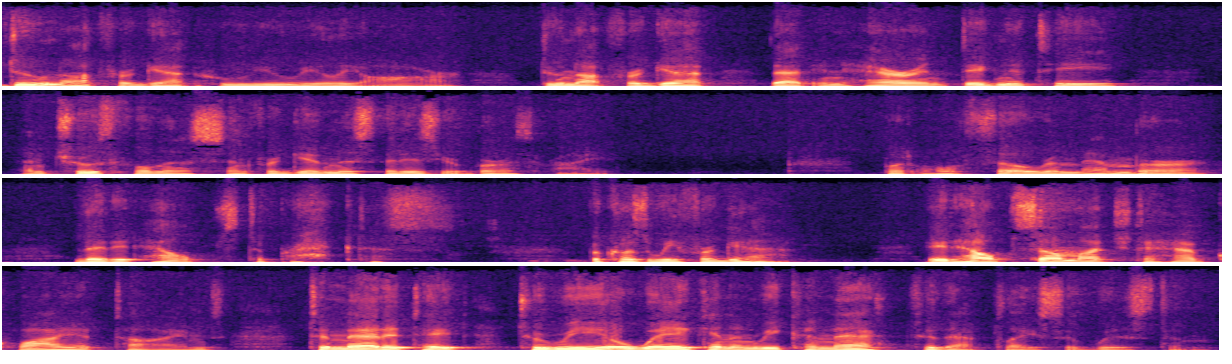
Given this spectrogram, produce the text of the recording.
do not forget who you really are. Do not forget that inherent dignity and truthfulness and forgiveness that is your birthright. But also remember that it helps to practice because we forget. It helps so much to have quiet times, to meditate, to reawaken and reconnect to that place of wisdom.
